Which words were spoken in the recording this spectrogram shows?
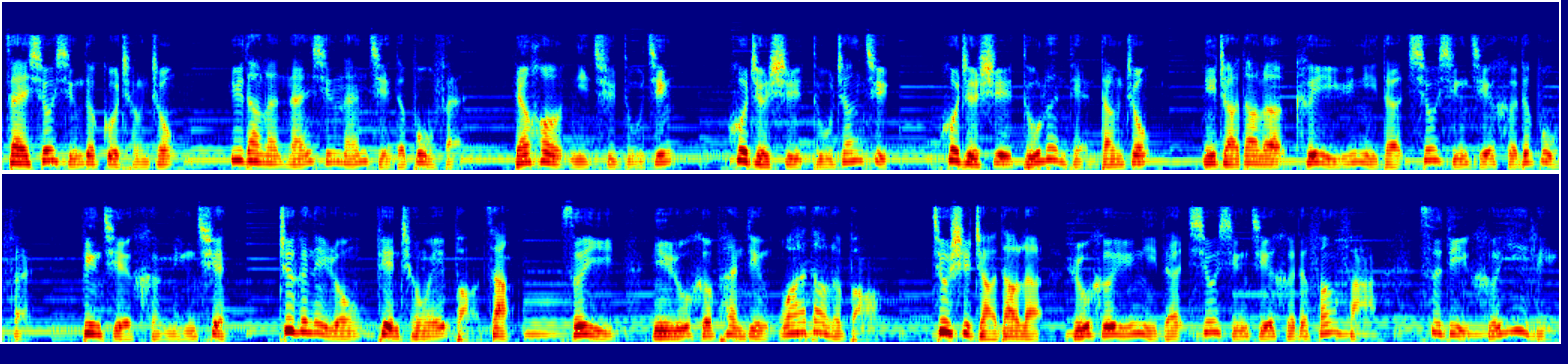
在修行的过程中，遇到了难行难解的部分，然后你去读经，或者是读章句，或者是读论点当中，你找到了可以与你的修行结合的部分，并且很明确，这个内容便成为宝藏。所以你如何判定挖到了宝？就是找到了如何与你的修行结合的方法、次第和义理，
